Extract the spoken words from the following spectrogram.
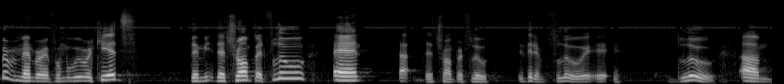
We remember it from when we were kids. The, the trumpet flew, and uh, the trumpet flew. It didn't flew, it, it blew. Um,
